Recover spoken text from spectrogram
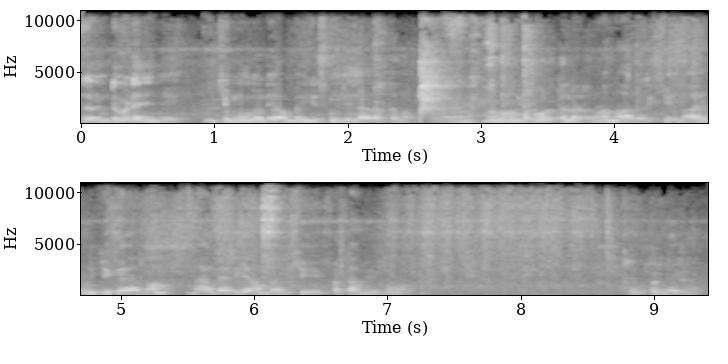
രണ്ടു മണി കഴിഞ്ഞ്. എനിക്ക് മൂന്ന് മണി ആകുമ്പോഴേക്ക് സൂര്യൻ അടക്കണം മൂന്ന് മണിക്ക് പുറത്തെല്ലാം ഇറങ്ങണം നാലരയ്ക്ക് നാല് മണിക്ക് കയറണം നാലര ആകുമ്പോൾ എനിക്ക് പട്ടാമ്പി പോകണം ട്രിപ്പ് ഉണ്ടായിരുന്നു.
